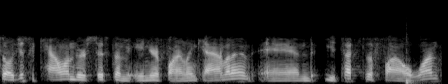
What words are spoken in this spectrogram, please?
So just a calendar system in your filing cabinet, and you touch the file once,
